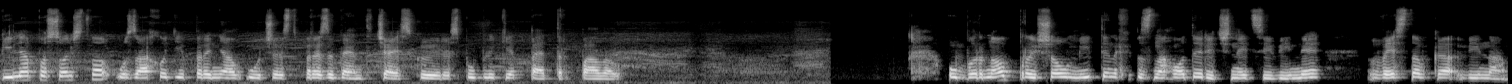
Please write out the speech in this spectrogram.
Біля посольства у заході прийняв участь президент Чеської Республіки Петр Павел. У Борно пройшов мітинг з нагоди річниці війни, виставка Війна,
